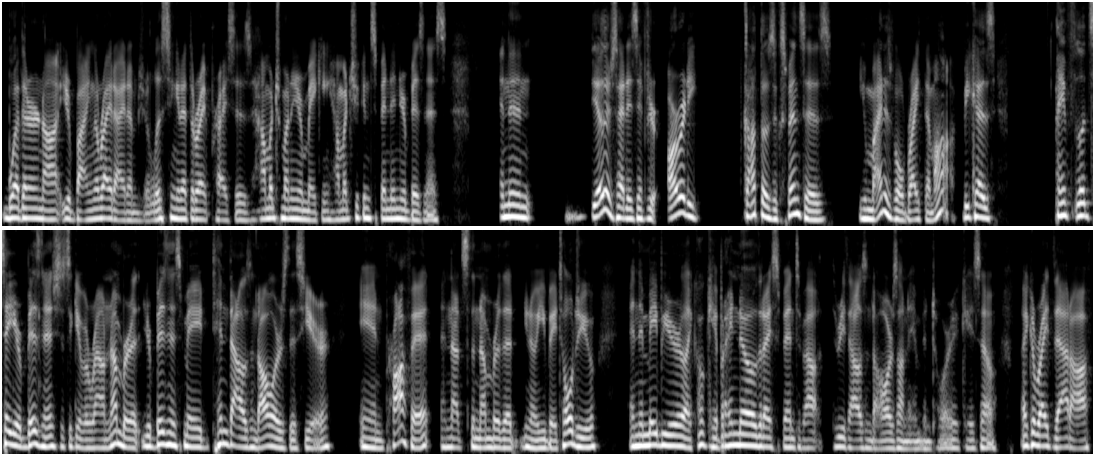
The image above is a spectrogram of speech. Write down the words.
whether or not you're buying the right items, you're listing it at the right prices, how much money you're making, how much you can spend in your business. And then the other side is if you're already got those expenses, you might as well write them off because if let's say your business, just to give a round number, your business made $10,000 this year in profit, and that's the number that, you know, eBay told you. And then maybe you're like, okay, but I know that I spent about $3,000 on inventory. Okay. So I could write that off.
